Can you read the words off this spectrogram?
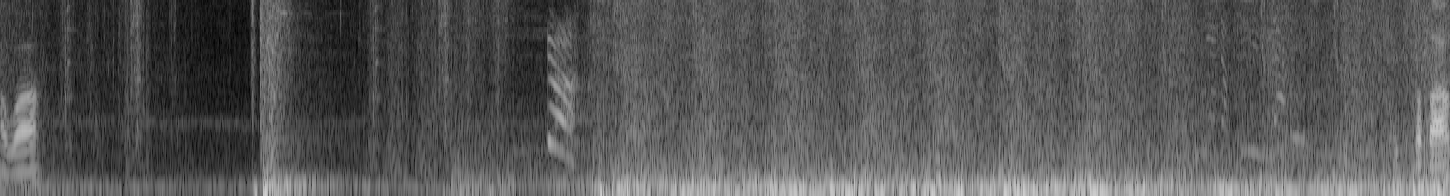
Ała. Co tam?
